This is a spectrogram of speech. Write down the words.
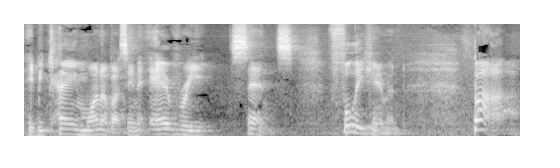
He became one of us in every sense, fully human. But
